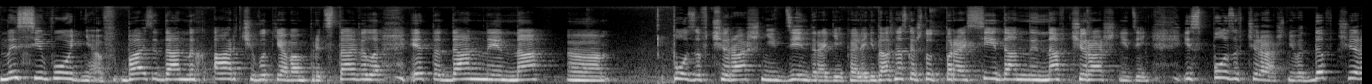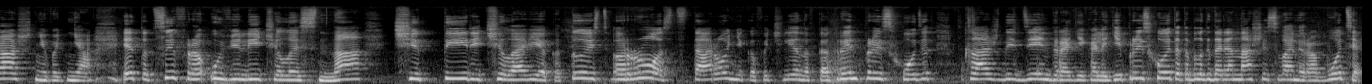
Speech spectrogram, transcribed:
На сегодня в базе данных Арчи, вот я вам представила, это данные на э, позавчерашний день, дорогие коллеги. Должна сказать, что по России данные на вчерашний день. Из позавчерашнего до вчерашнего дня эта цифра увеличилась на 4 человека. То есть рост сторонников и членов Кокрейн происходит каждый день, дорогие коллеги. И происходит это благодаря нашей с вами работе,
